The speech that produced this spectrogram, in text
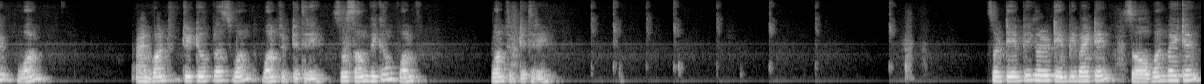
give 1 and 152 plus 1 153 so sum become 1 153 so tmp equal to tmp by 10 so 1 by 10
